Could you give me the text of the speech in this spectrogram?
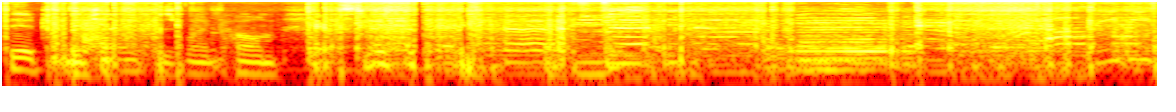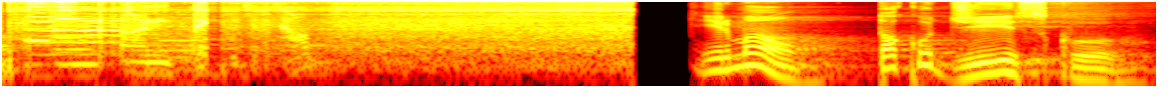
The Janitors went home. Irmão, toca o disco.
